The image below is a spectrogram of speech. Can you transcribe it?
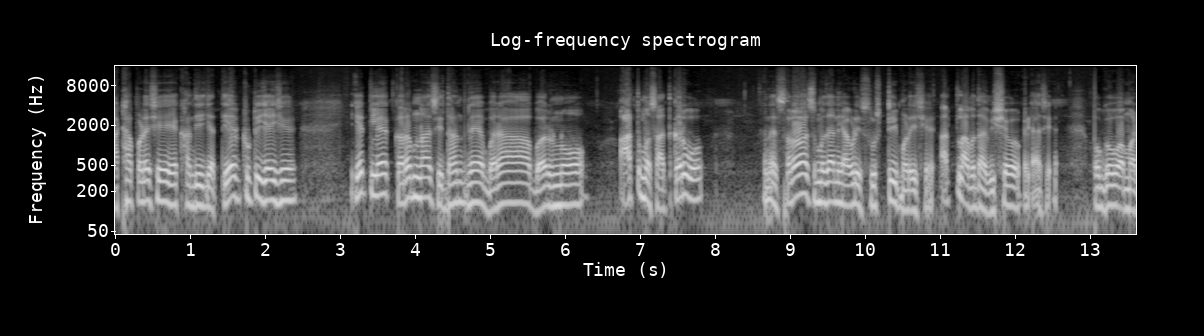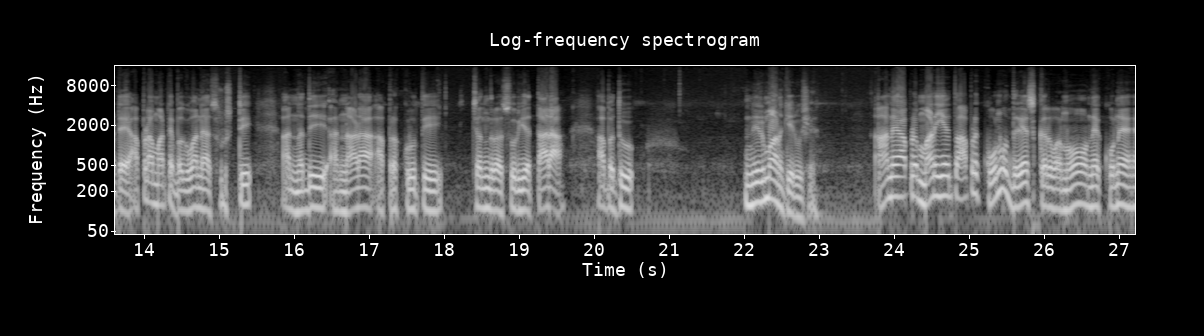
કાંઠા પડે છે એ ખાંધી જ્યાં તેર તૂટી જાય છે, એટલે કર્મના સિદ્ધાંતને બરાબરનો આત્મસાત કરવો અને સરસ મજાની આવડી સૃષ્ટિ મળી છે. આટલા બધા વિષયો મળ્યા છે. ભોગવવા માટે, આપણા માટે ભગવાને આ સૃષ્ટિ, આ નદી, આ નાળા, આ પ્રકૃતિ, ચંદ્ર, સૂર્ય, તારા, આ બધું નિર્માણ કર્યું છે. આને આપણે માણીએ તો આપણે કોનો દ્રેસ કરવાનો અને કોને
